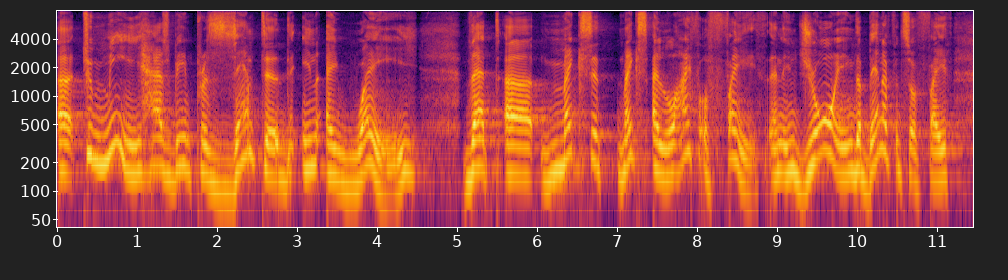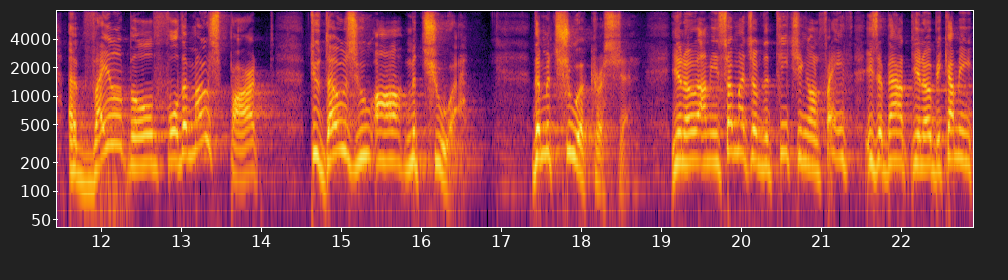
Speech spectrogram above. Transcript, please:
Uh, to me, has been presented in a way that uh, makes it makes a life of faith and enjoying the benefits of faith available for the most part to those who are mature, the mature Christian. You know, I mean, so much of the teaching on faith is about, you know, becoming,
